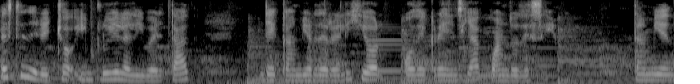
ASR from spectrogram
Este derecho incluye la libertad de cambiar de religión o de creencia cuando desee. También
